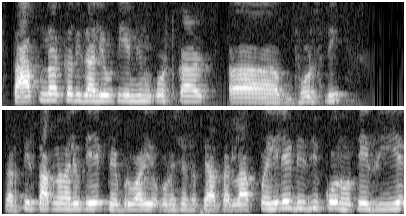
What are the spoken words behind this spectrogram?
स्थापना कधी झाली होती इंडियन कोस्ट गार्ड फोर्सची? तर ती स्थापना झाली होती एक फेब्रुवारी एकोणीसशे सत्याहत्तरला. पहिले डी कोण होते? व्ही ए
